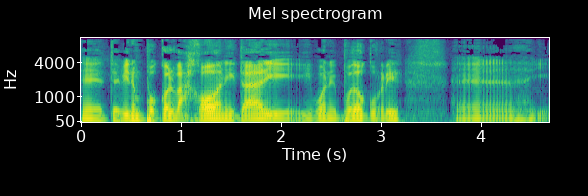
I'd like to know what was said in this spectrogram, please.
eh, te viene un poco el bajón y tal, y bueno, y puede ocurrir. Eh,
